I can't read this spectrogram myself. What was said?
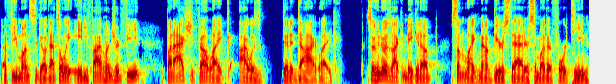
a few months ago. That's only 8,500 feet, but I actually felt like I was going to die. Like, so who knows if I can make it up something like Mount Bierstadt or some other 14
